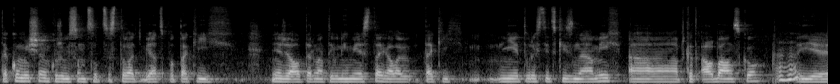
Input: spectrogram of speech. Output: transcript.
takú myšlienku, že by som chcel cestovať viac po takých, nie že alternatívnych miestach, ale takých nie turisticky známych. A napríklad Albánsko uh-huh. je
